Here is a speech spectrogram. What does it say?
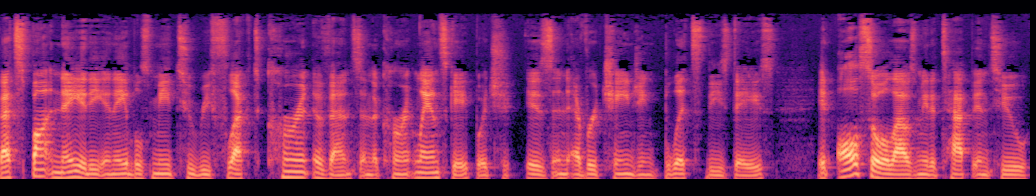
That spontaneity enables me to reflect current events and the current landscape, which is an ever changing blitz these days. It also allows me to tap into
